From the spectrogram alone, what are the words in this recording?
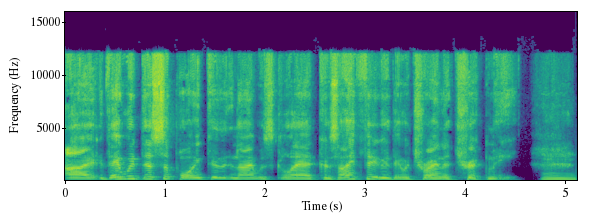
I they were disappointed, and I was glad because I figured they were trying to trick me. Hmm.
